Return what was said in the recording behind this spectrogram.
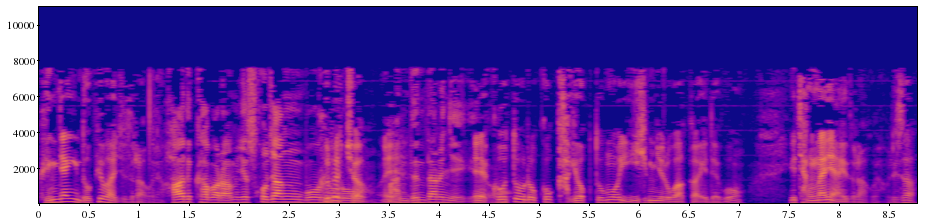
굉장히 높이 봐주더라고요. 하드카바라면 이제 소장본으로 그렇죠. 예. 만든다는 예. 얘기예요. 예, 그것도 그렇고 가격도 뭐 20유로 가까이 되고 이게 장난이 아니더라고요. 그래서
